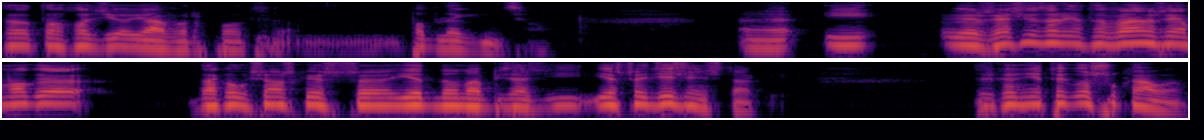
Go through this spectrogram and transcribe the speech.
to, to chodzi o Jawor pod, pod Legnicą. E, I wiesz, ja się zorientowałem, że ja mogę taką książkę jeszcze jedną napisać i jeszcze dziesięć takich. Tylko nie tego szukałem.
